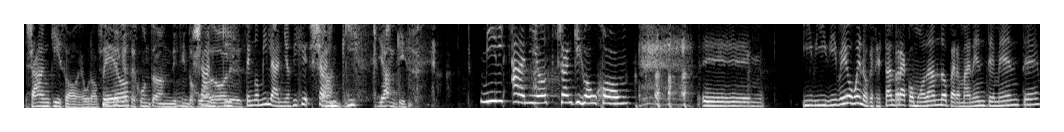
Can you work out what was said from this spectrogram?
yanquis o europeos. Sí, sí, que se juntan distintos jugadores. Yankees, tengo mil años, dije yankees. Yankees. Mil años, Yankees Go Home. Eh, y, veo, bueno, que se están reacomodando permanentemente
